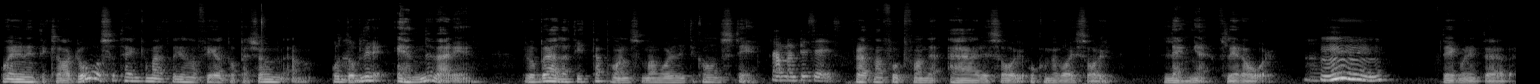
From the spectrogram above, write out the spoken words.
Och är den inte klar då så tänker man att det är något fel på personen. Och då blir det ännu värre. För då börjar alla titta på en som man vore lite konstig. Ja men precis. För att man fortfarande är i sorg och kommer vara i sorg länge, flera år. Det går inte över.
